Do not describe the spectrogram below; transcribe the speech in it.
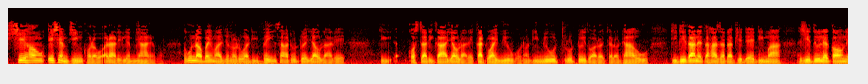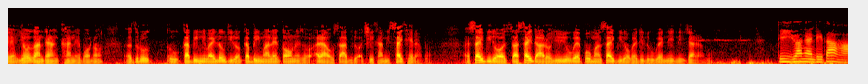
။ရှေးဟောင်း Ancient Gene ခေါ်တာတွေလည်း များတယ်။အခုနောက်ပိုင်းမှာဘိန်းအစားထိုးအတွက် ရောက်လာတဲ့ Costa Rica က ရောက်လာတဲ့ Cutworth မျိုးဒီမျိုးကိုသူတို့တွေ့သွားတော့ ဒါကို ဒီဒေသနဲ့ သဟဇာတဖြစ်တယ်။ဒီမှာ အရည်အသွေးလည်းကောင်းတယ်။ရောဂါဒဏ်ခံတယ်။သူတို့ ကပ္ပိတွေလုပ်ကြည့်တော့ ကပ္ပိမှာလည်း ကောင်းတယ်ဆိုတော့ အဲဒါကို စပြီးတော့ အခြေခံပြီး စိုက်ခဲ့တာ။စိုက်ပြီးတော့ စိုက်တာတော့ ရိုးရိုးပဲ ပုံမှန်စိုက်ပြီးတော့ ဒီလိုပဲ နေနေကြတာ။ဒီရွာငံဒေသဟာ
